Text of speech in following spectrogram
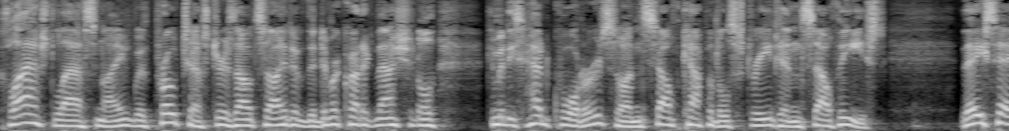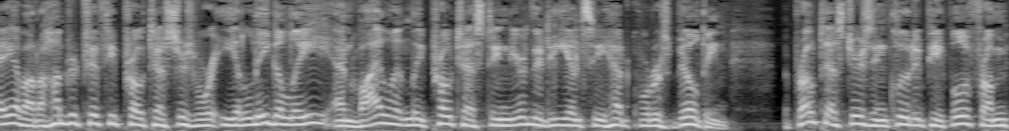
clashed last night with protesters outside of the Democratic National Committee's headquarters on South Capitol Street and Southeast. They say about 150 protesters were illegally and violently protesting near the DNC headquarters building. The protesters included people from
